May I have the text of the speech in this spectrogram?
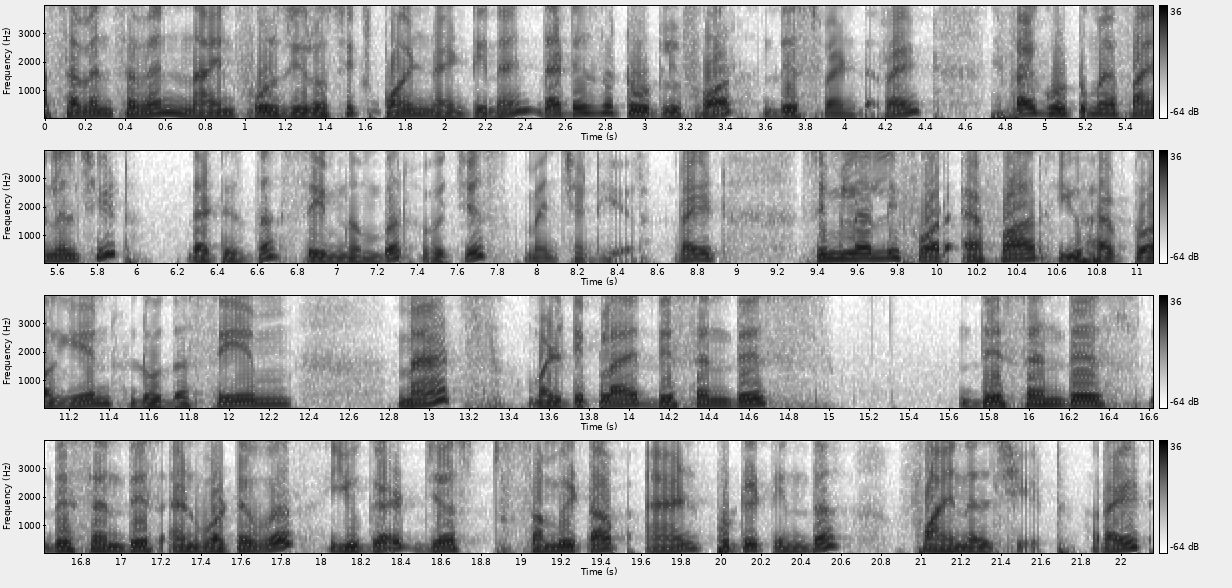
779406.99 that is the total for this vendor right? If i go to my final sheet that is the same number which is mentioned here right? Similarly for fr you have to again do the same maths multiply this and this this and this this and this and whatever you get just sum it up and put it in the final sheet right?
